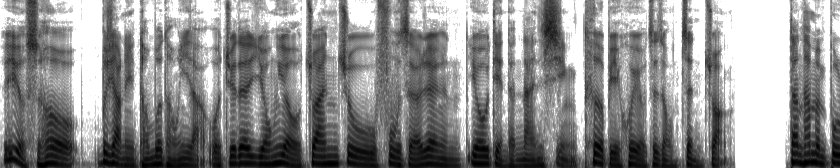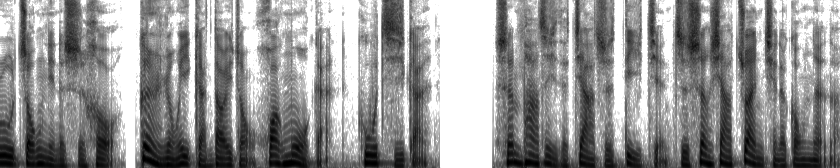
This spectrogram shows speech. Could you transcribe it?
所以有时候不晓得你同不同意啦。我觉得拥有专注、负责任优点的男性，特别会有这种症状。当他们步入中年的时候，更容易感到一种荒漠感、孤寂感，生怕自己的价值递减，只剩下赚钱的功能了。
